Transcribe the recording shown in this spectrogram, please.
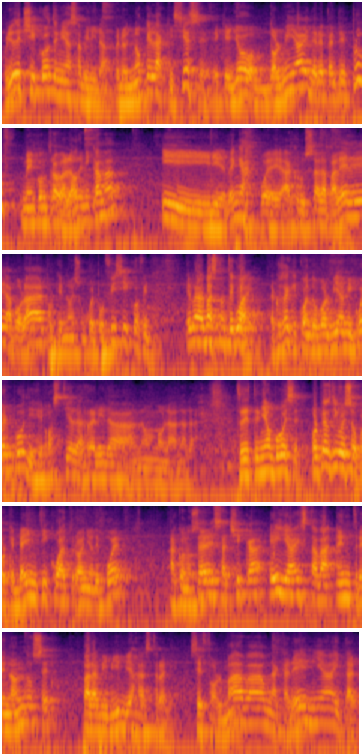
Pues yo de chico tenía esa habilidad, pero no que la quisiese, es que yo dormía y de repente, ¡pruf!, me encontraba al lado de mi cama y dije, venga, pues a cruzar la pared, a volar, porque no es un cuerpo físico, en fin. Era bastante guay. La cosa es que cuando volví a mi cuerpo dije, hostia, la realidad no mola nada. Entonces tenía un poco ese... ¿Por qué os digo eso? Porque 24 años después, a conocer a esa chica, ella estaba entrenándose para vivir viajes astrales. Se formaba una academia y tal.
